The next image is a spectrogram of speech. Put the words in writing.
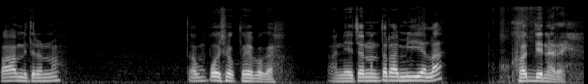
पहा मित्रांनो तर आपण पाहू शकतो हे बघा. आणि याच्यानंतर आम्ही याला खत देणार आहे.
